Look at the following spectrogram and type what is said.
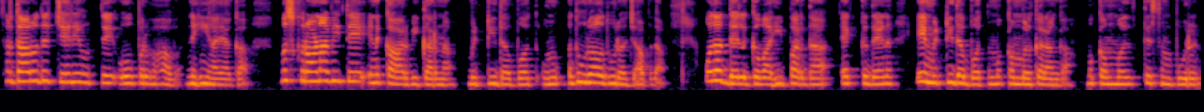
ਸਰਦਾਰੋ ਦੇ ਚਿਹਰੇ ਉੱਤੇ ਉਹ ਪ੍ਰਭਾਵ ਨਹੀਂ ਆਇਆਗਾ। ਮੁਸਕਰਾਉਣਾ ਵੀ ਤੇ ਇਨਕਾਰ ਵੀ ਕਰਨਾ, ਮਿੱਟੀ ਦਾ ਬਹੁਤ ਉਹਨੂੰ ਅਧੂਰਾ ਅਧੂਰਾ ਜਾਪਦਾ। ਉਹਦਾ ਦਿਲ ਗਵਾਹੀ ਭਰਦਾ, ਇੱਕ ਦਿਨ ਇਹ ਮਿੱਟੀ ਦਾ ਬੁੱਤ ਮੁਕੰਮਲ ਕਰਾਂਗਾ, ਮੁਕੰਮਲ ਤੇ ਸੰਪੂਰਨ।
